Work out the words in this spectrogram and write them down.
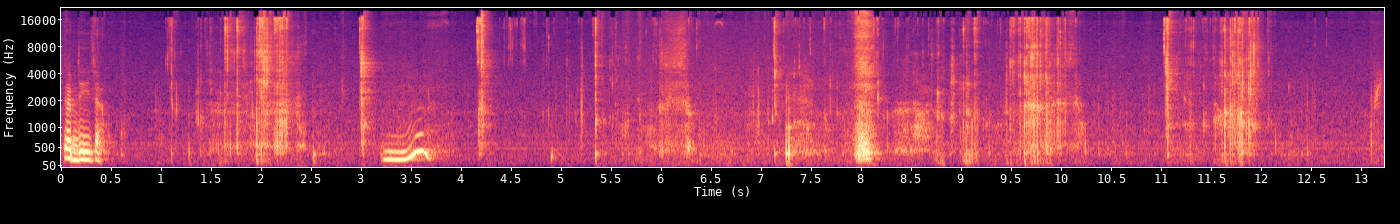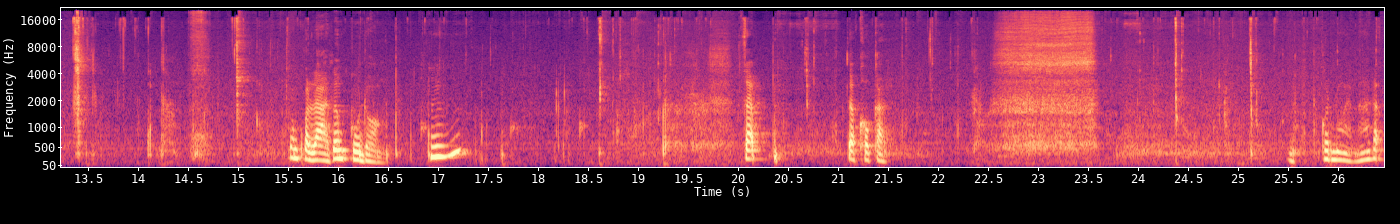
แบบดีจ้ะอืม ต้มปลาร้าต้มปูดองอืมจับจับเข้ากันก็หน่อยมากแล้ว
